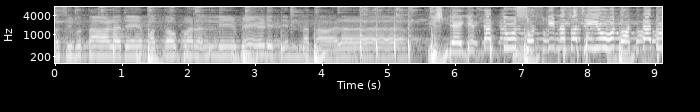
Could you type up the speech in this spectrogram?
ಹಸಿವು ತಾಳದೆ ಮತ್ತೊಬ್ಬರಲ್ಲಿ ಬೇಡಿ ತಿನ್ನತಾಳ. ಇಷ್ಟೇ ಇದ್ದದ್ದು ಸೊಕ್ಕಿನ ಸೊಸೆಯು ದೊಡ್ಡದು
